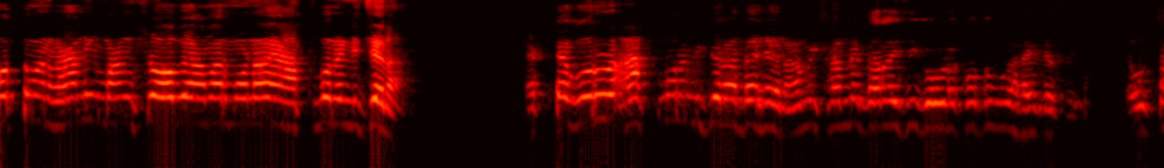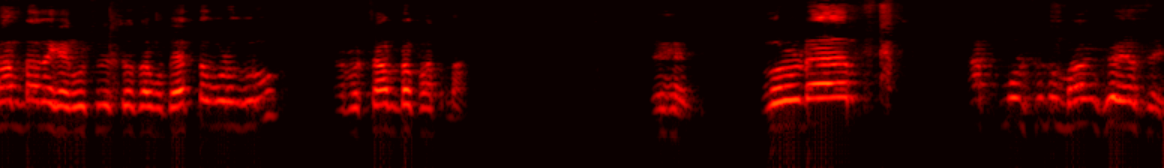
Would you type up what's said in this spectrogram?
বর্তমান রানিং মাংস হবে আমার মনে হয় আট নিচে না। একটা গরুর আট মনে নিচে না দেখেন, আমি সামনে দাঁড়াইছি, গরুটা কতগুলো হাইট আছে। এবং চামটা দেখেন, ওষুধের চোতার মধ্যে এত বড় গরু, তারপর চামটা পাতলা। দেখেন, গরুটার আট মন শুধু মাংস আছে।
